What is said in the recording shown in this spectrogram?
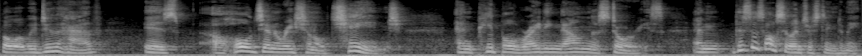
But what we do have is a whole generational change and people writing down the stories. And this is also interesting to me.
